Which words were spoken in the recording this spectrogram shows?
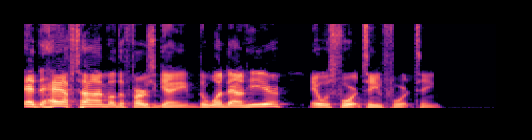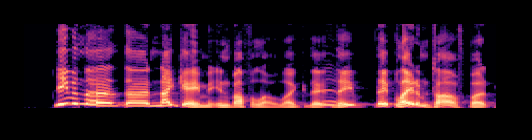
at the halftime of the first game, the one down here, it was 14-14. Even the the night game in Buffalo, like they they they played him tough, but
